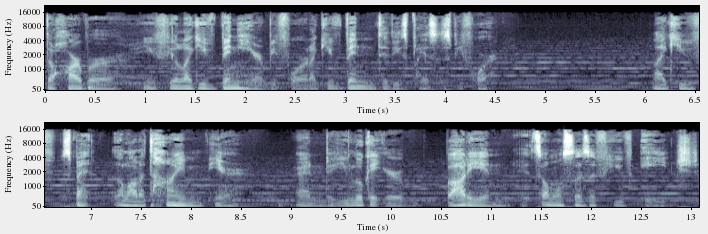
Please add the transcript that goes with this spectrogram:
The harbor. You feel like you've been here before, like you've been to these places before. Like you've spent a lot of time here. And you look at your body, and it's almost as if you've aged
